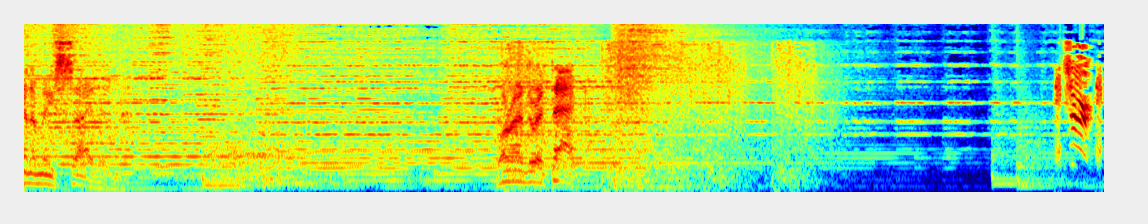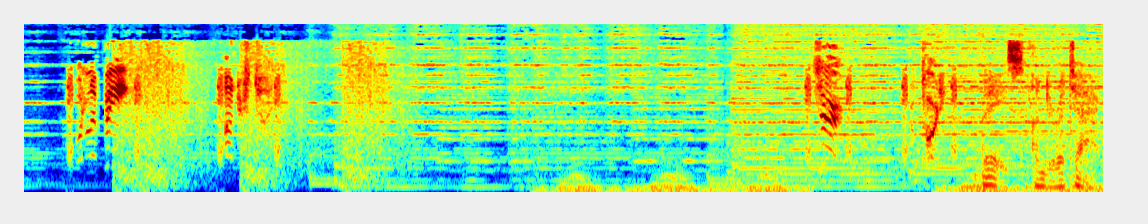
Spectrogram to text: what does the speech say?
Enemy sighted. We're under attack. Sir! What'll it be? Understood. Sir! Reporting. Base under attack.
